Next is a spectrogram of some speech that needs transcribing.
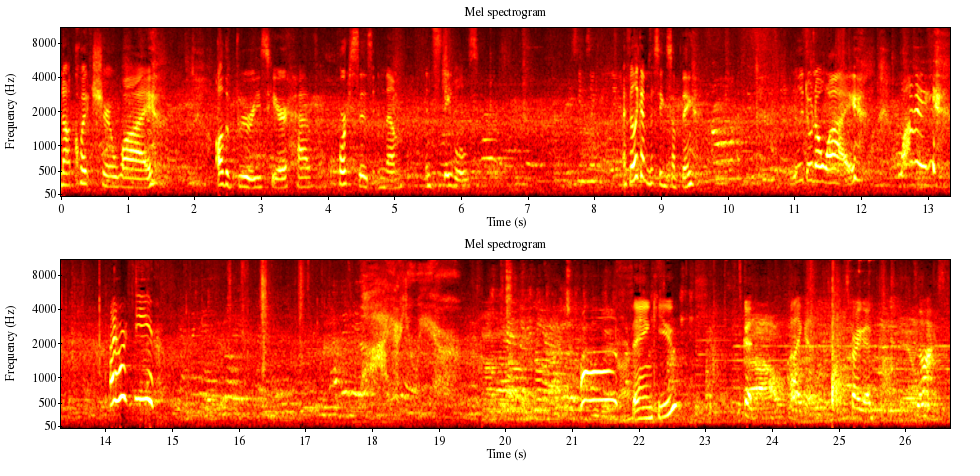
Not quite sure why all the breweries here have horses in them and stables. I feel like I'm missing something. I really don't know why. Why? Hi, horsey! Why are you here? Oh, thank you. It's good. I like it. It's very good. It's nice.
